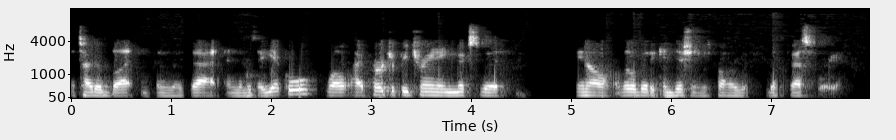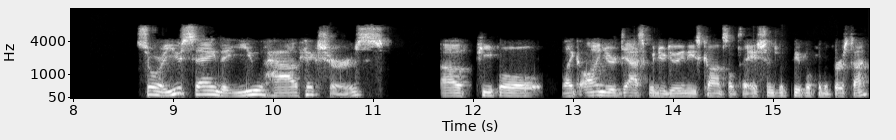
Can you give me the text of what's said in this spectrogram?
a tighter butt and things like that. And then we say, yeah, cool. Well, hypertrophy training mixed with, you know, a little bit of conditioning is probably what's best for you. So are you saying that you have pictures of people like on your desk when you're doing these consultations with people for the first time?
